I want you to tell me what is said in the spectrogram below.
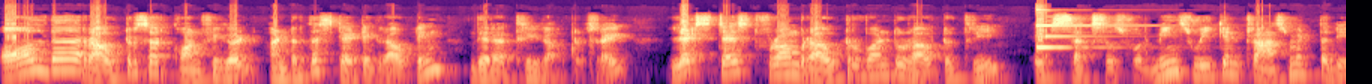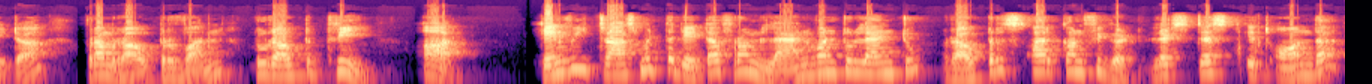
all the routers are configured under the static routing. There are three routers, right? Let's test from router 1 to router 3. It's successful. Means we can transmit the data from router 1 to router 3. Or can we transmit the data from LAN 1 to LAN 2? Routers are configured. Let's test it on the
